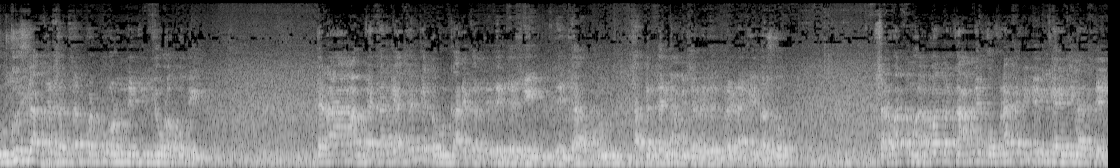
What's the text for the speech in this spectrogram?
उत्कृष्ट आपल्या संसदपटू म्हणून त्यांची जी ओळख होती. त्याला आमच्यासारखे असंख्य तरुण कार्यकर्ते त्यांच्याशी त्यांच्याकडून सातत्याने आम्ही सगळेजण प्रेरणा घेत असतो. सर्वात महत्वाचं काम जे कोकणासाठी त्यांनी काय केलं असेल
